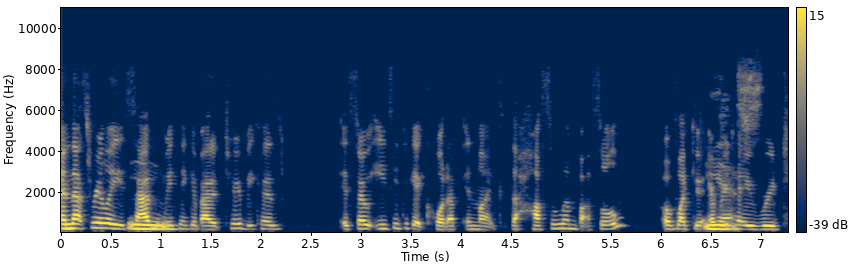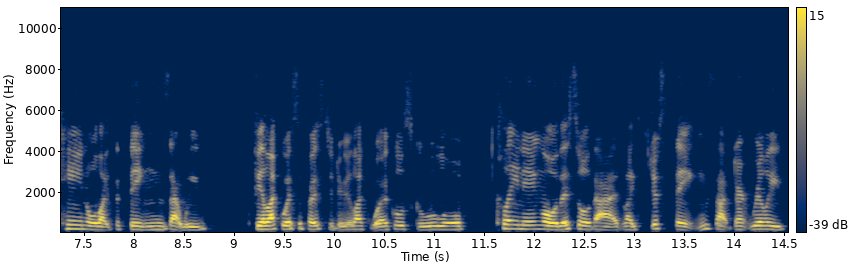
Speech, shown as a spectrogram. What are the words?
And that's really sad mm. when we mm. think about it too, because it's so easy to get caught up in like the hustle and bustle of like your everyday yes. routine or like the things that we feel like we're supposed to do, like work or school or cleaning or this or that, like just things that don't really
